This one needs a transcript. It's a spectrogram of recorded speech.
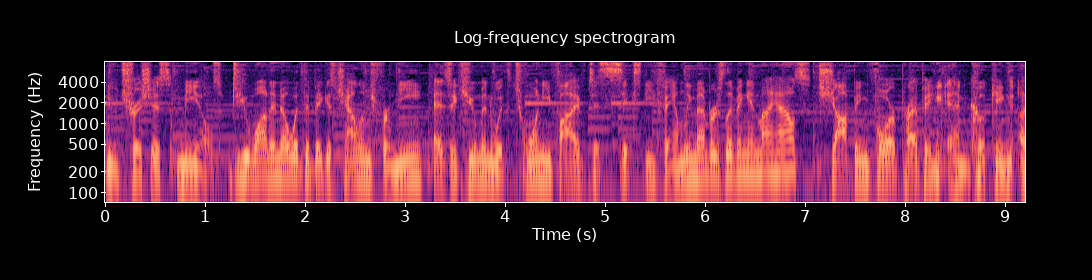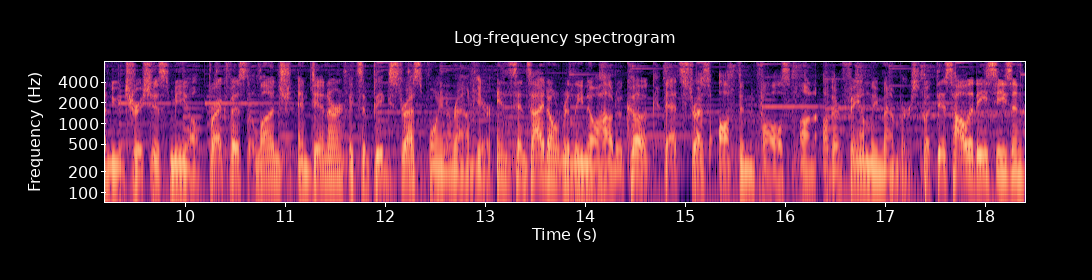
nutritious meals. Do you want to know what the biggest challenge for me as a human with 25 to 60 family members living in my house? Shopping for, prepping, and cooking a nutritious meal. Breakfast, lunch, and dinner, it's a big stress point around here. And since I don't really know how to cook, that stress often falls on other family members. But this holiday season,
